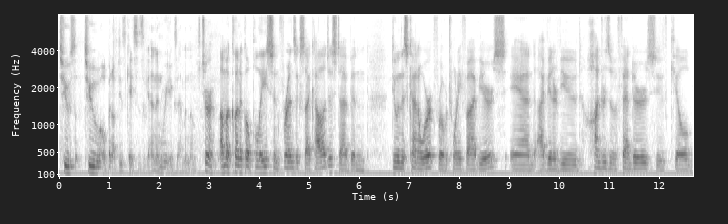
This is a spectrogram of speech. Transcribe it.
to to open up these cases again and re-examine them? Sure. I'm a clinical police and forensic psychologist. I've been doing this kind of work for over 25 years, and I've interviewed hundreds of offenders who've killed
